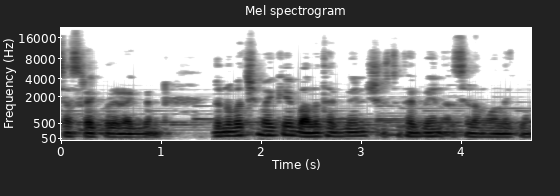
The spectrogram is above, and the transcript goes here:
সাবস্ক্রাইব করে রাখবেন। ধন্যবাদ সবাইকে, ভালো থাকবেন, সুস্থ থাকবেন, আসসালামু আলাইকুম।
